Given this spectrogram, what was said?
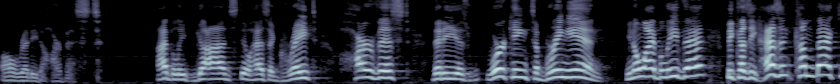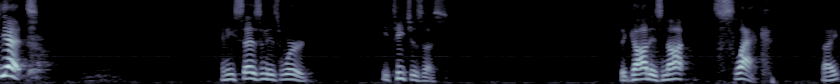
all ready to harvest. I believe God still has a great harvest that He is working to bring in. You know why I believe that? Because He hasn't come back yet. And He says in His Word, He teaches us that God is not slack, right?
